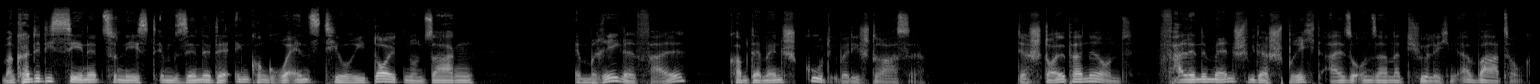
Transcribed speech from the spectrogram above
Man könnte die Szene zunächst im Sinne der Inkongruenztheorie deuten und sagen, im Regelfall kommt der Mensch gut über die Straße. Der stolpernde und fallende Mensch widerspricht also unserer natürlichen Erwartung.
